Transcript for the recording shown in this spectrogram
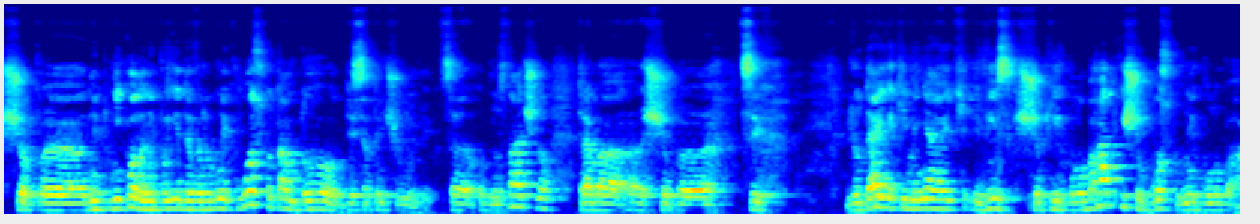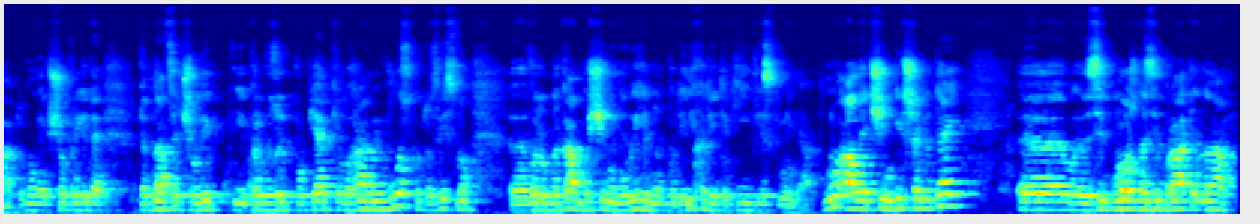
щоб е, ніколи не поїде виробник воску там до 10 чоловік. Це однозначно. Треба, е, щоб е, цих людей, які міняють віск, щоб їх було багато, і щоб воску в них було багато. Ну, якщо приїде 15 чоловік і привезуть по 5 кілограмів воску, то звісно е, виробникам вощини невигідно буде їхати і такий віск міняти. Ну, але чим більше людей е, можна зібрати на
